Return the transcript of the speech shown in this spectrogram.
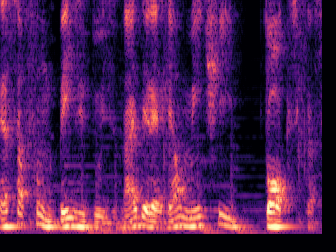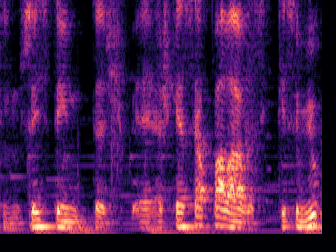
essa fanbase do Snyder é realmente tóxica, assim. Não sei se tem. É, acho que essa é a palavra, assim, porque você viu.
